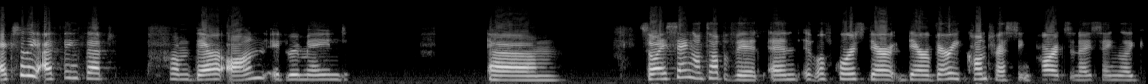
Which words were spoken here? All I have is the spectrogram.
Actually, I think that from there on it remained. Um, so I sang on top of it, and of course there there are very contrasting parts, and I sang like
